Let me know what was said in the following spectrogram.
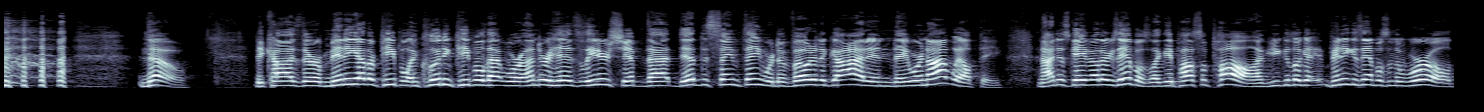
no. Because there are many other people, including people that were under his leadership, that did the same thing, were devoted to God, and they were not wealthy. And I just gave other examples, like the Apostle Paul. Like you could look at many examples in the world.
